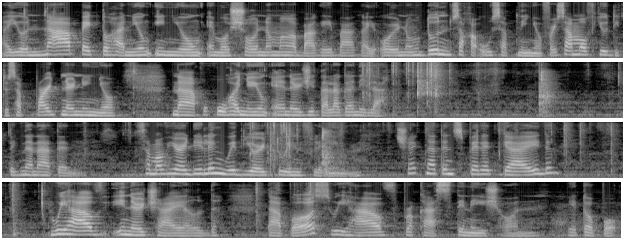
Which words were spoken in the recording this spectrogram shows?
ayun, naapektuhan yung inyong emosyon ng mga bagay-bagay or nung dun sa kausap ninyo. For some of you, dito sa partner ninyo, na kukuha nyo yung energy talaga nila. Tignan natin. Some of you are dealing with your twin flame. Check natin spirit guide. We have inner child. Tapos, we have procrastination. Ito po.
